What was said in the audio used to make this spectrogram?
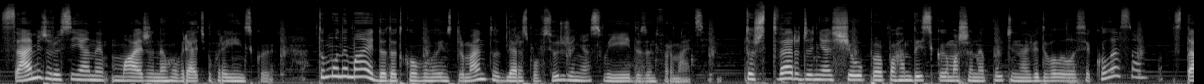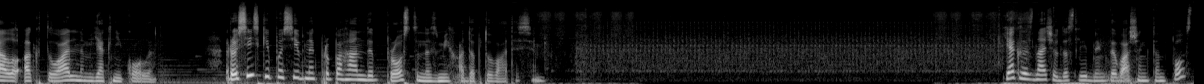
Самі ж росіяни майже не говорять українською, тому не мають додаткового інструменту для розповсюдження своєї дезінформації. Тож твердження, що у пропагандистської машини Путіна відвалилося колеса, стало актуальним як ніколи. Російський посібник пропаганди просто не зміг адаптуватися. Як зазначив дослідник The Washington Post,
